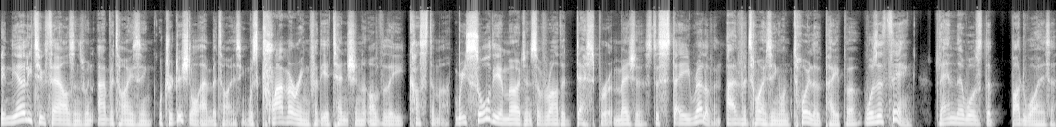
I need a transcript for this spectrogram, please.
In the early 2000s, when advertising or traditional advertising was clamoring for the attention of the customer, we saw the emergence of rather desperate measures to stay relevant. Advertising on toilet paper was a thing. Then there was the Budweiser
